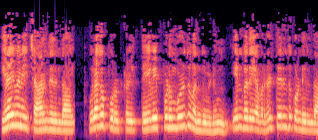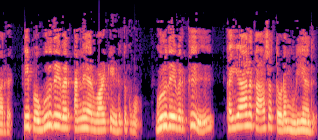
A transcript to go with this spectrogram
இறைவனை சார்ந்திருந்தால் உலகப் பொருட்கள் தேவைப்படும் பொழுது வந்துவிடும் என்பதை அவர்கள் தெரிந்து கொண்டிருந்தார்கள். இப்போ குருதேவர் அன்னையார் வாழ்க்கை எடுத்துக்குவோம். குருதேவருக்கு கையால காசை தொட முடியாது.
